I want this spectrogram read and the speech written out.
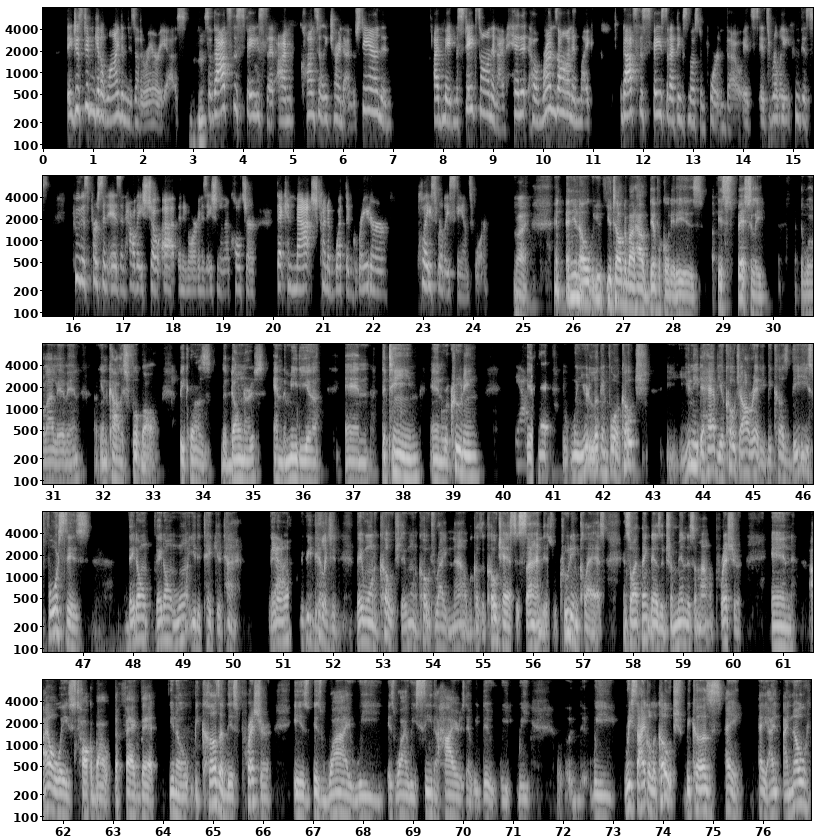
they just didn't get aligned in these other areas mm-hmm. so that's the space that i'm constantly trying to understand and i've made mistakes on and i've hit it home runs on and like that's the space that i think is most important though it's it's really who this who this person is and how they show up in an organization and a culture that can match kind of what the greater place really stands for. Right. And, and you know, you, you talked about how difficult it is, especially the world I live in, in college football, because the donors and the media and the team and recruiting. Yeah. It, when you're looking for a coach, you need to have your coach already because these forces they don't they don't want you to take your time they yeah. don't want to be diligent. They want to coach. They want to coach right now because the coach has to sign this recruiting class. And so I think there's a tremendous amount of pressure. And I always talk about the fact that, you know, because of this pressure is is why we is why we see the hires that we do. We we we recycle a coach because hey, hey, I, I know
